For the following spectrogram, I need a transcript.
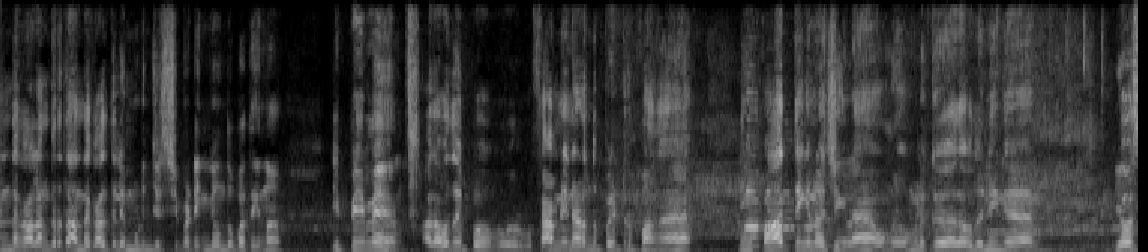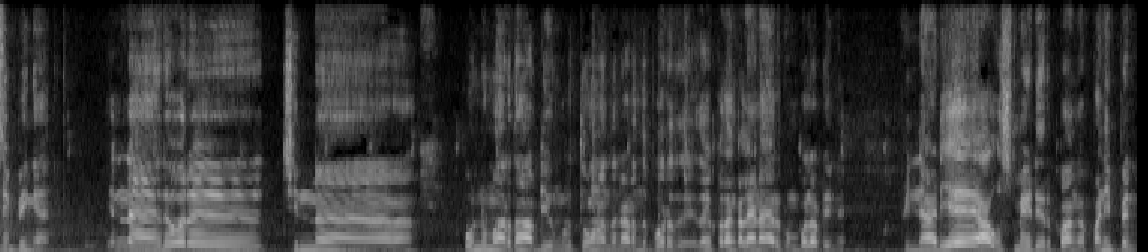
அந்த காலங்கிறது அந்த காலத்துலேயே முடிஞ்சிருச்சு. பட் இங்கே வந்து பார்த்திங்கன்னா இப்பயுமே அதாவது இப்போ ஒரு ஃபேமிலி நடந்து போயிட்டு இருப்பாங்க. நீங்கள் பார்த்தீங்கன்னு வச்சிங்களேன் உங்க உங்களுக்கு அதாவது நீங்கள் யோசிப்பீங்க. என்ன ஏதோ ஒரு சின்ன பொண்ணு மாதிரி தான் அப்படி உங்களுக்கு தோணும் அந்த நடந்து போகிறது ஏதோ இப்போ தான் கல்யாணம் ஆயிருக்கும் போல் அப்படின்னு. பின்னாடியே ஹவுஸ்மேட் இருப்பாங்க பணிப்பெண்.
